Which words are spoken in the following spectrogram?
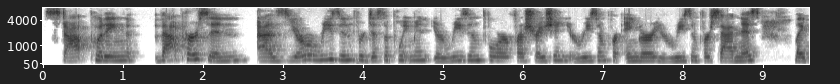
stop putting that person as your reason for disappointment, your reason for frustration, your reason for anger, your reason for sadness, like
